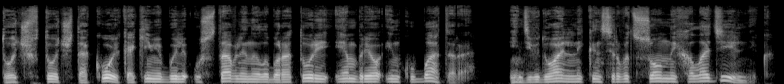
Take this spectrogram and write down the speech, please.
Точь в точь такой, какими были уставлены лаборатории эмбриоинкубатора — индивидуальный консервационный холодильник.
